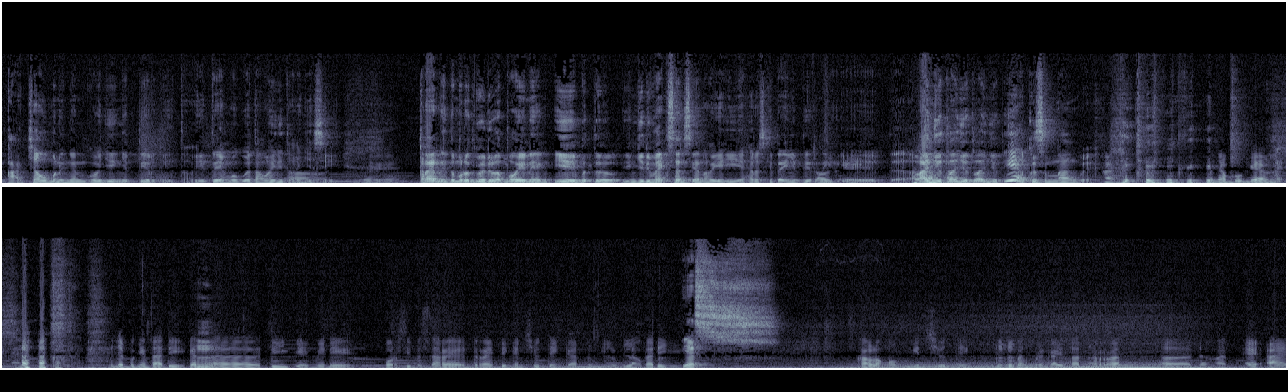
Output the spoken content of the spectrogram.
kacau mendingan gue aja yang nyetir gitu itu yang mau gue tambahin itu aja sih Iya. keren itu menurut gue adalah poin yang iya betul yang jadi make sense kan oh iya iya harus kita yang nyetir nih gitu. lanjut lanjut lanjut iya aku senang gue Nah, menyambung yang menyambung yang tadi kan Hmm. eh, di game ini porsi besarnya driving and shooting kan lu bilang tadi. yes Kalau ngomongin shooting itu Mhm. kan berkaitan erat eh, dengan AI.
